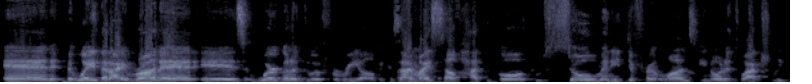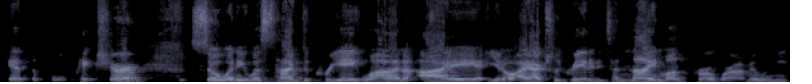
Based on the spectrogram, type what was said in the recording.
And the way that I run it is we're going to do it for real because I myself had to go through so many different ones in order to actually get the full picture. So when it was time to create one, I, you know, I actually created it's a 9-month program and we meet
